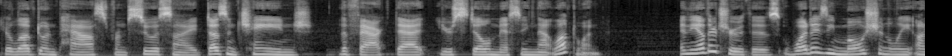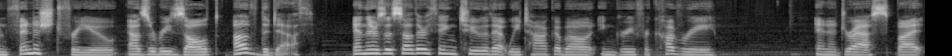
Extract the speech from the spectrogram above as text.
your loved one passed from suicide doesn't change the fact that you're still missing that loved one. And the other truth is, what is emotionally unfinished for you as a result of the death? And there's this other thing too that we talk about in grief recovery and address, but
